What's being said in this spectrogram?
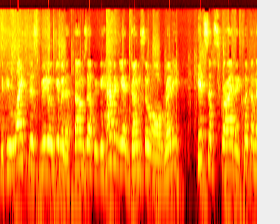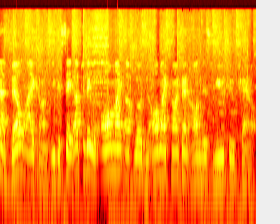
If you like this video, give it a thumbs up. If you haven't yet done so already, hit subscribe and click on that bell icon so you can stay up to date with all my uploads and all my content on this YouTube channel.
